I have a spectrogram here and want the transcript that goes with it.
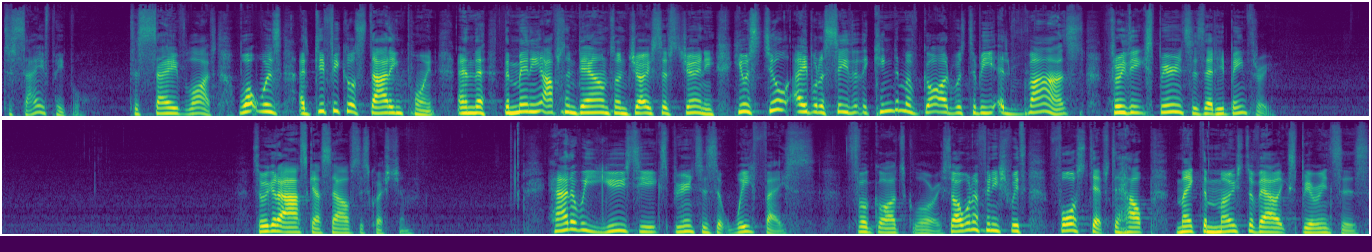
To save people, to save lives. What was a difficult starting point and the, the many ups and downs on Joseph's journey, he was still able to see that the kingdom of God was to be advanced through the experiences that he'd been through. So we've got to ask ourselves this question How do we use the experiences that we face for God's glory. So I want to finish with four steps to help make the most of our experiences.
